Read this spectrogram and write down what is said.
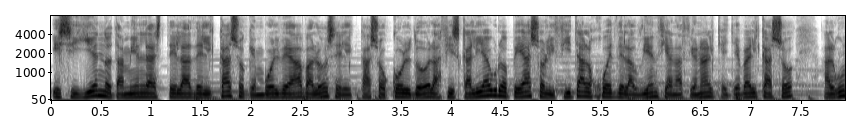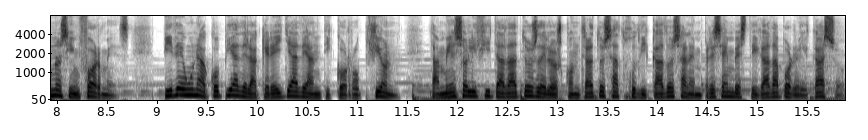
Y siguiendo también la estela del caso que envuelve a Ábalos, el caso Coldo, la Fiscalía Fiscalía Europea solicita al juez de la Audiencia Nacional que lleva el caso algunos informes. Pide una copia de la querella de anticorrupción. También solicita datos de los contratos adjudicados a la empresa investigada por el caso.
